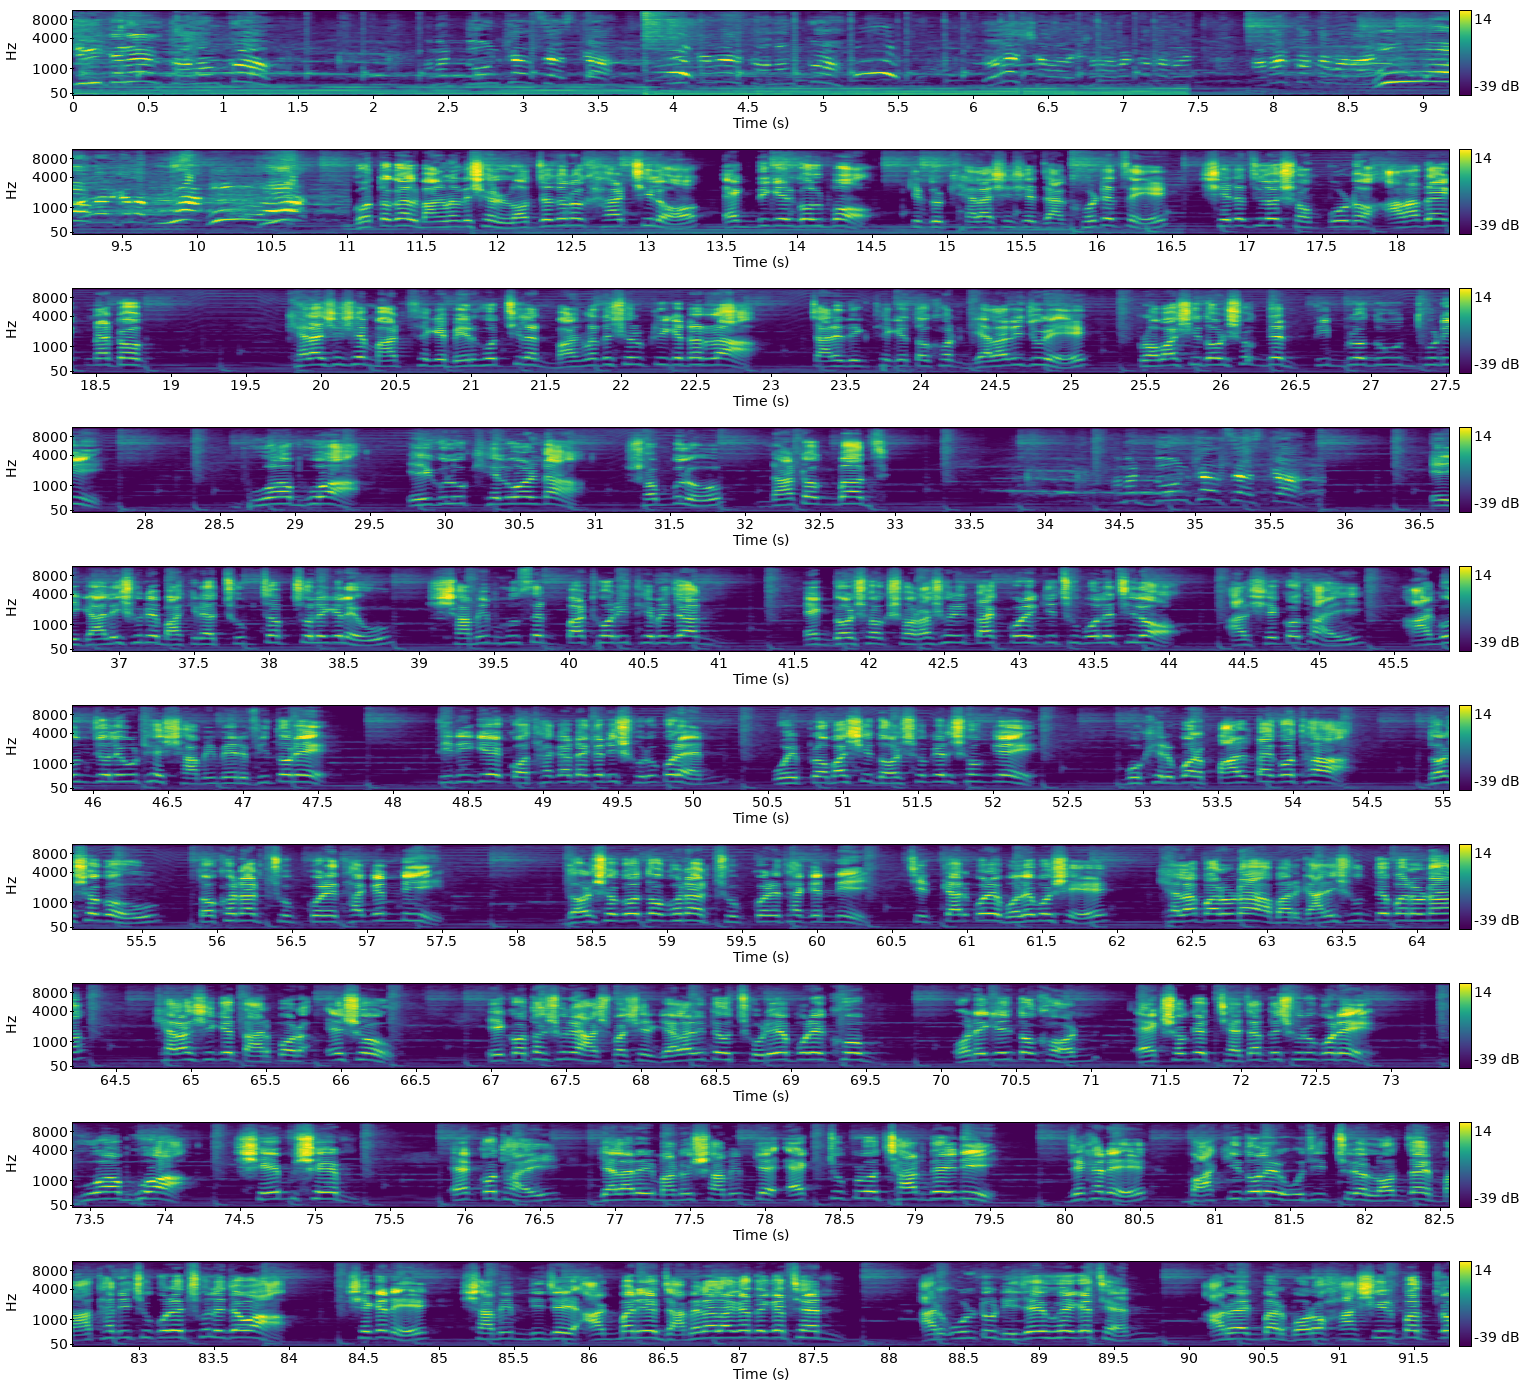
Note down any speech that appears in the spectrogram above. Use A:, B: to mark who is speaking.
A: ক্রিকেটের কলঙ্ক আমার দোন খেলছে আজকা। ক্রিকেটের কলঙ্ক।
B: গতকাল বাংলাদেশের লজ্জাজনক হার ছিল একদিকের গল্প কিন্তু খেলা শেষে যা ঘটেছে সেটা ছিল সম্পূর্ণ আলাদা এক নাটক। খেলা শেষে মাঠ থেকে বের হচ্ছিলেন বাংলাদেশের ক্রিকেটাররা। চারিদিক থেকে তখন গ্যালারি জুড়ে প্রবাসী দর্শকদের তীব্র দুধ্বনি ভুয়া ভুয়া। এইগুলো খেলোয়াড় না সবগুলো নাটকবাজ।
A: আমার দোন খেলছে আজকা।
B: এই গালি শুনে বাকিরা চুপচাপ চলে গেলেও শামীম হোসেন পাঠোয়ারি থেমে যান। এক দর্শক সরাসরি তাক করে কিছু বলেছিল আর সে কথাই আগুন জ্বলে উঠে শামীমের ভিতরে। তিনি গিয়ে কথা কাটাকাটি শুরু করেন ওই প্রবাসী দর্শকের সঙ্গে। মুখের উপর পাল্টা কথা। দর্শকও তখন আর চুপ করে থাকেননি। দর্শকও তখন আর চুপ করে থাকেননি। চিৎকার করে বলে বসে, খেলা পারো না, আবার গালি শুনতে পারো না। খেলা শিখে তারপর এসো। এ কথা শুনে আশপাশের গ্যালারিতেও ছড়িয়ে পড়ে খুব। অনেকেই তখন একসঙ্গে চেঁচাতে শুরু করে। ভুয়া ভুয়া, সেম সেম। এক কথায়, গ্যালারির মানুষ শামীমকে এক টুকরো ছাড় দেয়নি, যেখানে বাকি দলের উচিত ছিল লজ্জায় মাথা নিচু করে চলে যাওয়া। সেখানে শামীম নিজেই আগ বাড়িয়ে ঝামেলা লাগাতে গেছেন। আর উল্টো নিজেই হয়ে গেছেন। আরও একবার বড় হাসির পাত্র।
